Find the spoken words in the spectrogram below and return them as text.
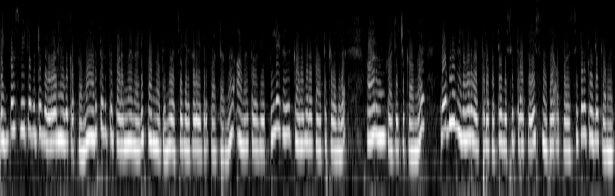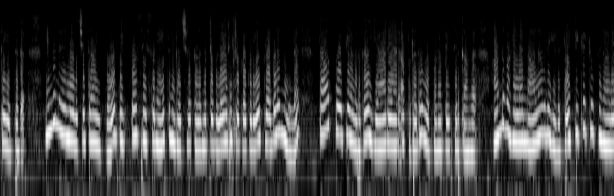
பிக் பாஸ் வீட்டை விட்டு வெளியேறினதுக்கு அப்புறமா அடுத்தடுத்த படங்களை நடிப்பாங்க அப்படின்னு ரசிகர்கள் எதிர்பார்த்தாங்க. ஆனா தன்னுடைய பிள்ளைகள் கணவரை பார்த்துக்கிறதுல ஆர்வம் காட்டிட்டு இருக்காங்க பிரபல நடிகர் ஒருத்தரை பத்தி விசித்ரா பேசினது அப்போ ரசிகர்களுடைய கவனத்தை ஈர்த்தது. இந்த நிலையில விசித்ரா இப்போ பிக் பாஸ் சீசன் எயித் நிகழ்ச்சியில் கலந்துட்டு விளையாடிட்டு இருக்கக்கூடிய பிரபலங்கள்ல டாப் போட்டியாளர்கள் யார் யார் அப்படின்றத ஒப்பனா பேசியிருக்காங்க. அந்த வகையில் நாலாவது இடத்தை டிக்கெட் டு பினாலே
